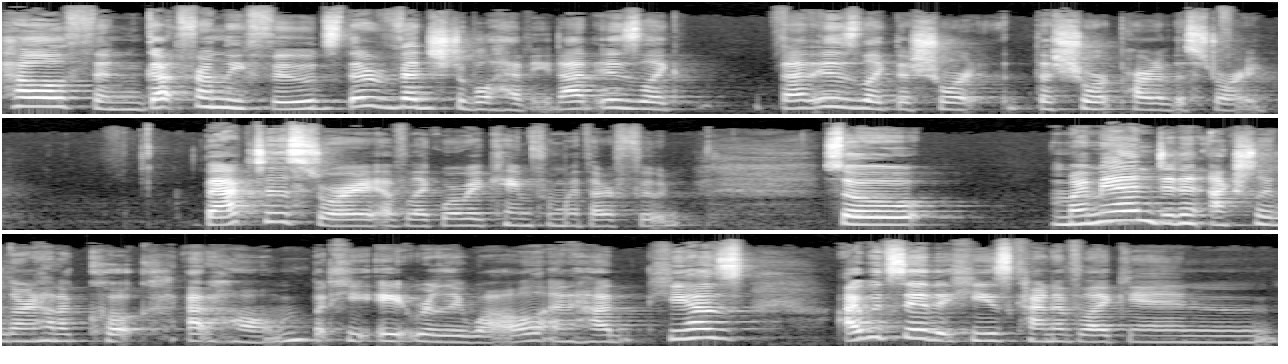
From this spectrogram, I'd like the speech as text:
health and gut friendly foods they're vegetable heavy that is like that is like the short the short part of the story back to the story of like where we came from with our food so my man didn't actually learn how to cook at home, but he ate really well and had he has I would say that he's kind of like in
